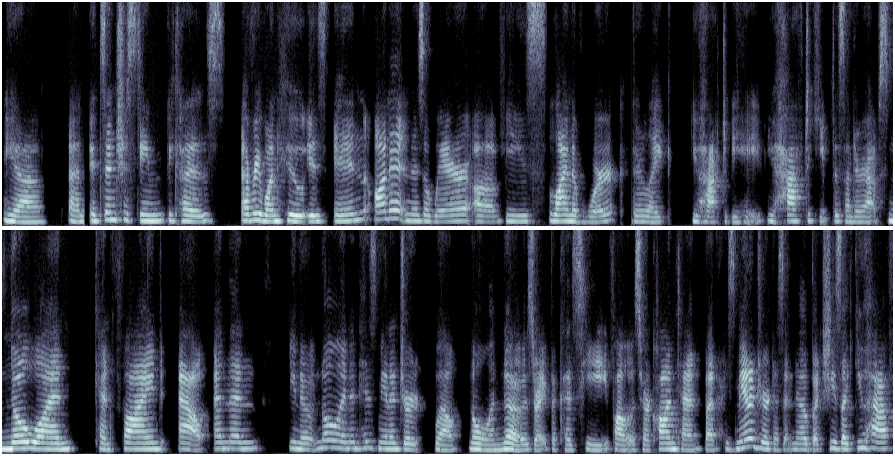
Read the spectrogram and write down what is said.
Yeah. And it's interesting because everyone who is in on it and is aware of these line of work, they're like, you have to behave. You have to keep this under wraps. No one can find out. And then you know, Nolan and his manager, well, Nolan knows, right? Because he follows her content, but his manager doesn't know. But she's like, you have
